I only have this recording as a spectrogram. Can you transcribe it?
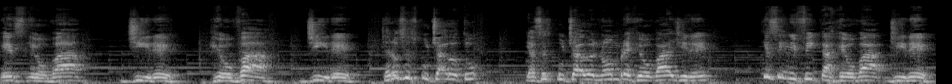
es Jehová Jireh. Jehová Jireh. ¿Ya lo has escuchado tú? ¿Ya has escuchado el nombre Jehová Jireh? ¿Qué significa Jehová Jireh?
